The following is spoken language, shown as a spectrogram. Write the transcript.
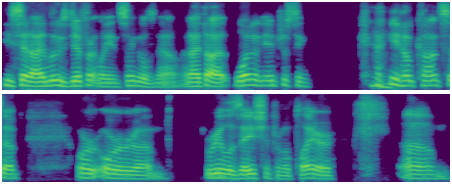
he said i lose differently in singles now and i thought what an interesting mm. you know concept or or um, realization from a player um,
